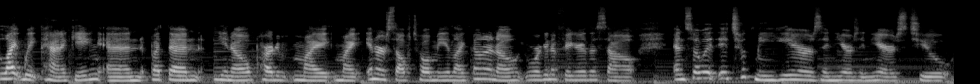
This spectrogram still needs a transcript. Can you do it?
lightweight panicking and but then you know part of my my inner self told me like no no no we're gonna figure this out. And so it, it took me years and years and years to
